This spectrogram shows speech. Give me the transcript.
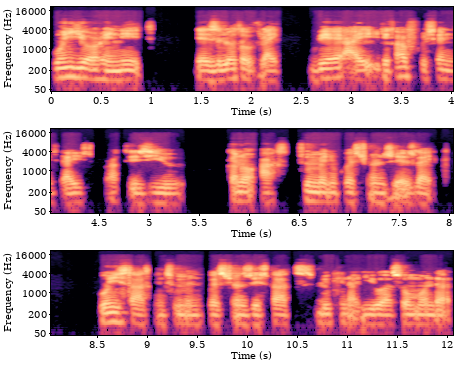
when you're in it there's a lot of like where i the kind of christianity i used to practice you cannot ask too many questions. There's like when you start asking too many questions they start looking at you as someone that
